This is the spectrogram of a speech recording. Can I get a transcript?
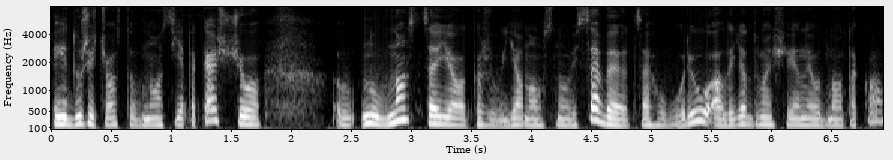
І дуже часто в нас є таке, що ну, в нас це я кажу, я на основі себе це говорю, але я думаю, що я не одна така.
